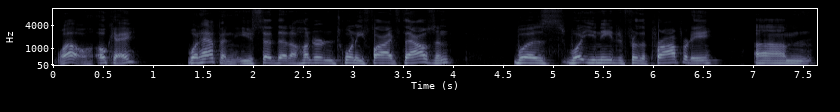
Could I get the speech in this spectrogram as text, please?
Well, okay. What happened? You said that 125,000 was what you needed for the property. Um,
